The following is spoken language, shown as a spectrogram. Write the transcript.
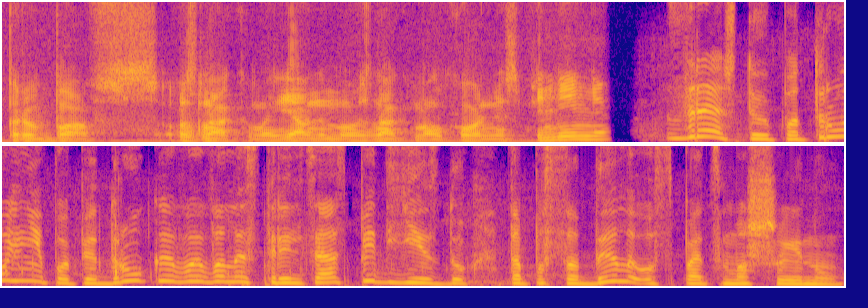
перебував з ознаками, явними ознаками алкогольного сп'яніння. Зрештою, патрульні попід руки вивели стрільця з під'їзду та посадили у спецмашину.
